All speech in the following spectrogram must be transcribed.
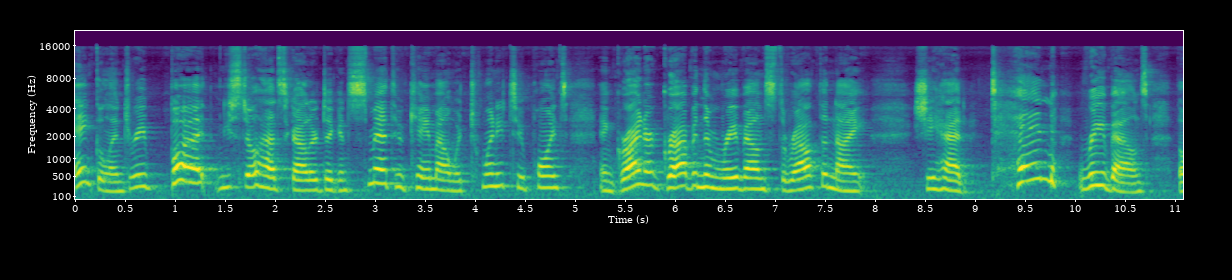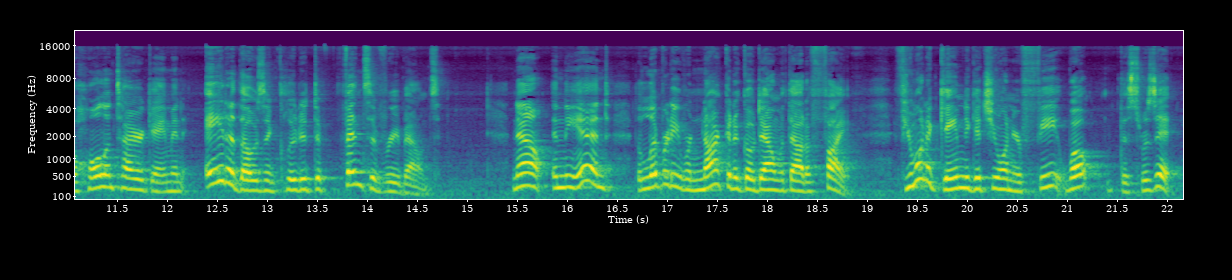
ankle injury, but you still had Skylar Diggins Smith, who came out with 22 points, and Griner grabbing them rebounds throughout the night. She had 10 rebounds the whole entire game, and eight of those included defensive rebounds. Now, in the end, the Liberty were not going to go down without a fight. If you want a game to get you on your feet, well, this was it.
